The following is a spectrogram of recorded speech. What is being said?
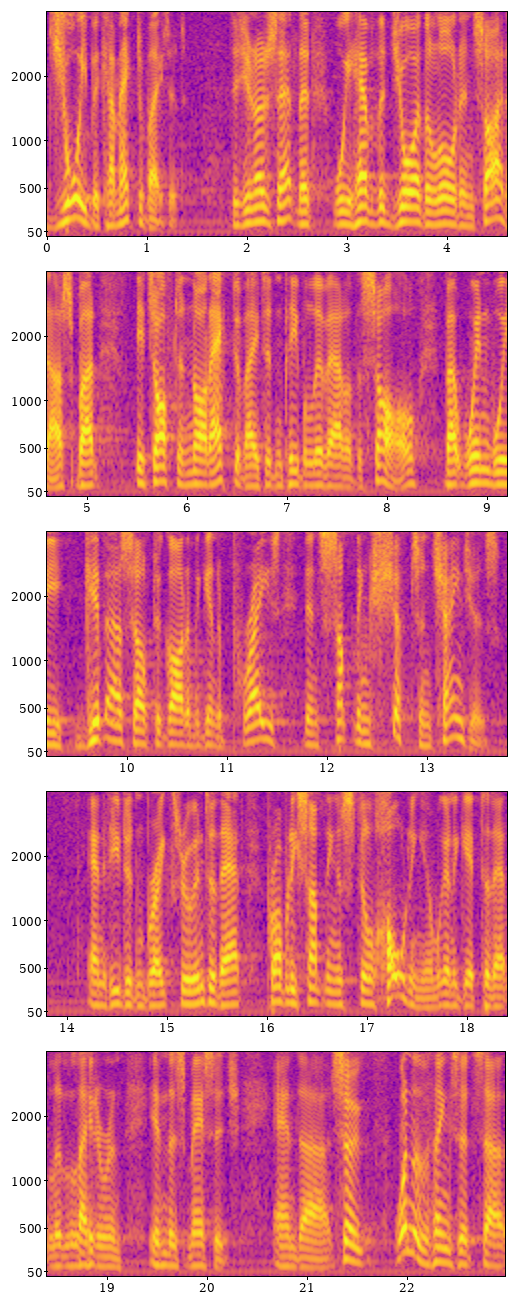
joy become activated. Did you notice that? That we have the joy of the Lord inside us, but it's often not activated and people live out of the soul. But when we give ourselves to God and begin to praise, then something shifts and changes. And if you didn't break through into that, probably something is still holding you. And we're going to get to that a little later in, in this message. And uh, so, one of the things that's uh,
